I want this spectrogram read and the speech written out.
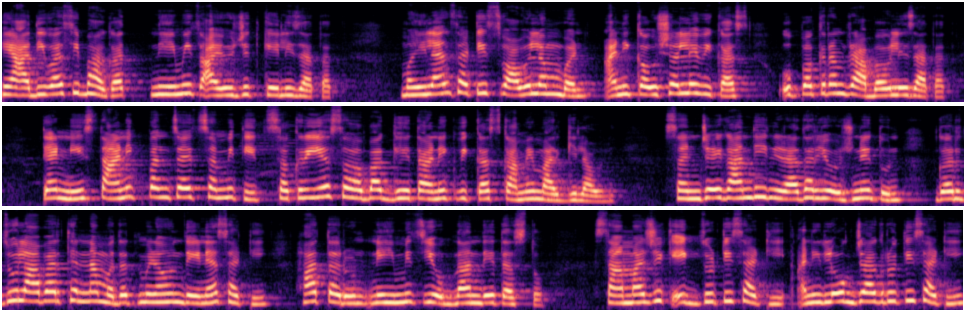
हे आदिवासी भागात नेहमीच आयोजित केली जातात. महिलांसाठी स्वावलंबन आणि कौशल्य विकास उपक्रम राबवले जातात. त्यांनी स्थानिक पंचायत समितीत सक्रिय सहभाग घेत अनेक विकास कामे मार्गी लावली. संजय गांधी निराधार योजनेतून गरजू लाभार्थ्यांना मदत मिळवून देण्यासाठी हा तरुण नेहमीच योगदान देत असतो. सामाजिक एकजुटीसाठी आणि लोकजागृतीसाठी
